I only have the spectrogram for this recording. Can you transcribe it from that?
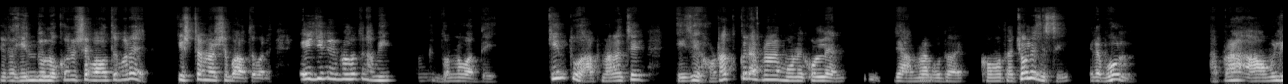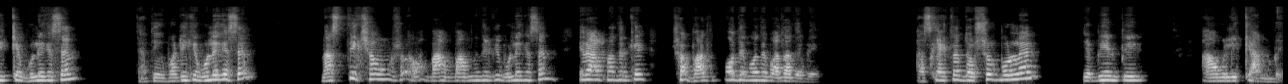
যেটা হিন্দু লোকের সেবা হতে পারে খ্রিস্টানের সেবা হতে পারে। এই জিনিসগুলোতে আমি ধন্যবাদ দিই। কিন্তু আপনারা যে, এই যে হঠাৎ করে আপনারা মনে করলেন যে আমরা বোধহয় ক্ষমতায় চলে গেছি, এটা ভুল। আপনারা আওয়ামী লীগকে ভুলে গেছেন, জাতীয় পার্টিকে ভুলে গেছেন, নাস্তিক বামদেরকে ভুলে গেছেন, এরা আপনাদেরকে সব পদে পদে বাধা দেবে। আজকে একটা দর্শক বললেন যে, বিএনপি আওয়ামী লীগকে আনবে।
